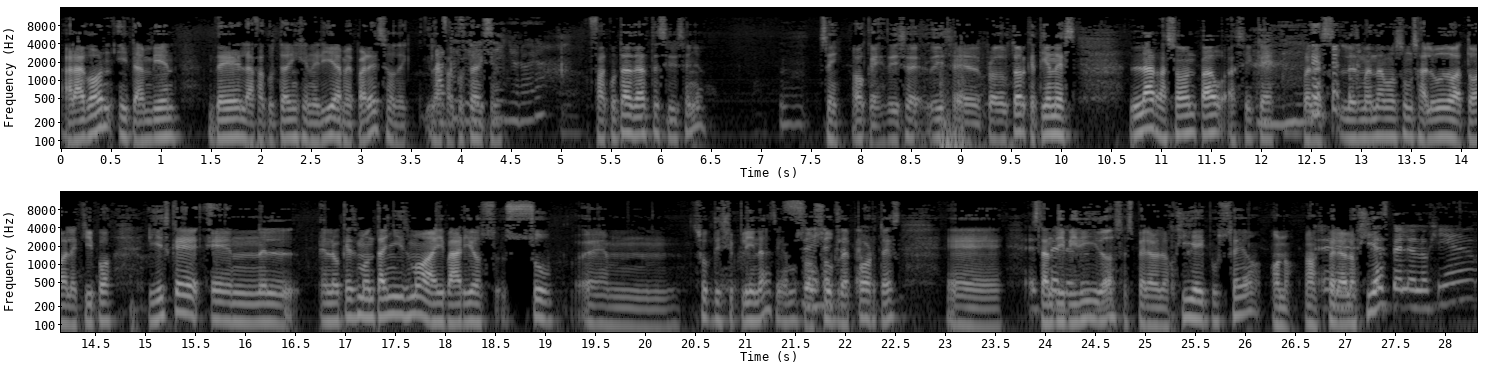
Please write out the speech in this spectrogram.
Aragón y también de la Facultad de Ingeniería, me parece, o de la Facultad de Diseño, ¿no era? Facultad de Artes y Diseño. Sí, ok, dice, dice el productor que tienes la razón, Pau, así que pues les, mandamos un saludo a todo el equipo. Y es que en, el, en lo que es montañismo hay varios sub, em, subdisciplinas, digamos, o subdeportes. Eh, están divididos, espeleología y buceo, ¿o no? No, espeleología. Eh, espeleología.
